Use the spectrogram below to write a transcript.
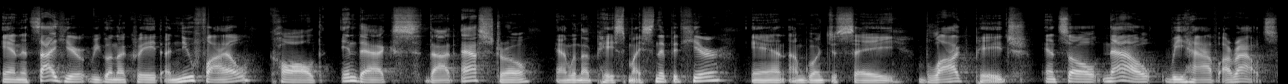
And inside here, we're gonna create a new file called index.astro, and I'm gonna paste my snippet here, and I'm going to say blog page. And so now we have our routes.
